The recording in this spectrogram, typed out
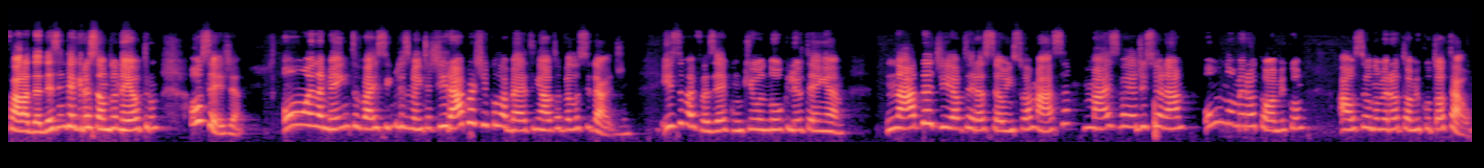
Fala da desintegração do nêutron, ou seja, um elemento vai simplesmente atirar a partícula beta em alta velocidade. Isso vai fazer com que o núcleo tenha nada de alteração em sua massa, mas vai adicionar um número atômico ao seu número atômico total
